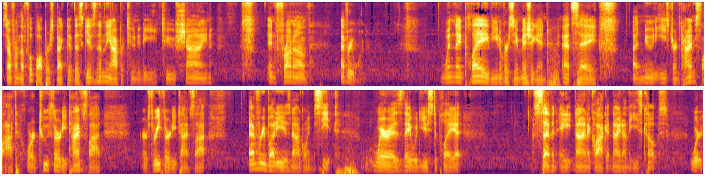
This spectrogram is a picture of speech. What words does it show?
So, from the football perspective, this gives them the opportunity to shine in front of everyone. When they play the University of Michigan at, say, a noon Eastern time slot or a 2:30 time slot or 3:30 time slot, everybody is now going to see it. Whereas they would used to play at seven, eight, nine o'clock at night on the East Coast. Where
